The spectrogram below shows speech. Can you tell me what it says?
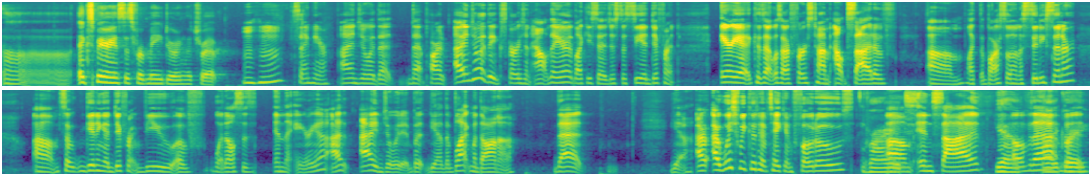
uh, experiences for me during the trip. Mm-hmm. Same here. I enjoyed that that part. I enjoyed the excursion out there, like you said, just to see a different area because that was our first time outside of um, like the Barcelona city center. Um, so getting a different view of what else is in the area, I I enjoyed it. But yeah, the Black Madonna, that yeah, I, I wish we could have taken photos Right. um, inside Yeah, of that. I agree.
